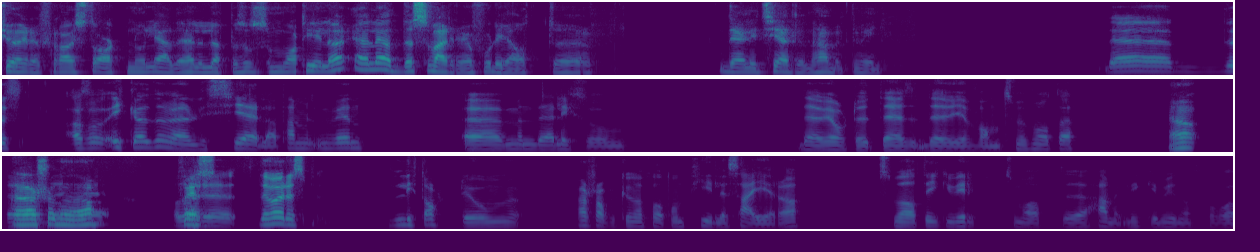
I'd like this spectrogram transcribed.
kjøre fra i starten og lede hele løpet sånn som var tidligere, eller er det dessverre fordi at uh, det er litt kjedelig når Hamilton vinner? Det, det Altså, ikke nødvendigvis kjedelig at Hamilton vinner, uh, men det er liksom det vi, har, gjort- det, det vi er vant med, på en måte. Ja, Eh, jeg skjønner det. Og det, er- det var litt artig om Verstappen kunne fått noen tidlige seire, som at det ikke virket som at eh, Hamilton ikke begynner å få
